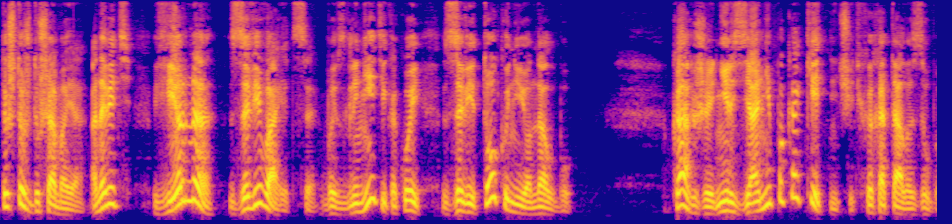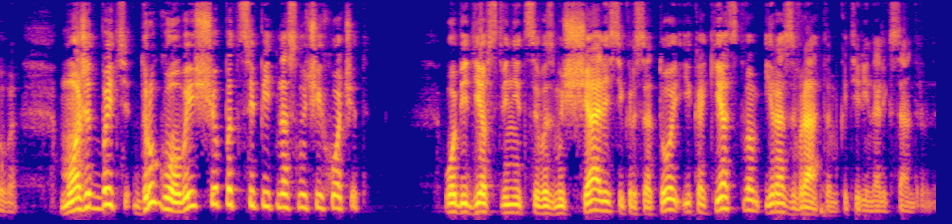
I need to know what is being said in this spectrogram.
Ты что ж, душа моя, она ведь верно завивается. Вы взгляните, какой завиток у нее на лбу. Как же, нельзя не пококетничать, хохотала Зубова. Может быть, другого еще подцепить на случай хочет? Обе девственницы возмущались и красотой, и кокетством, и развратом Катерины Александровны.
